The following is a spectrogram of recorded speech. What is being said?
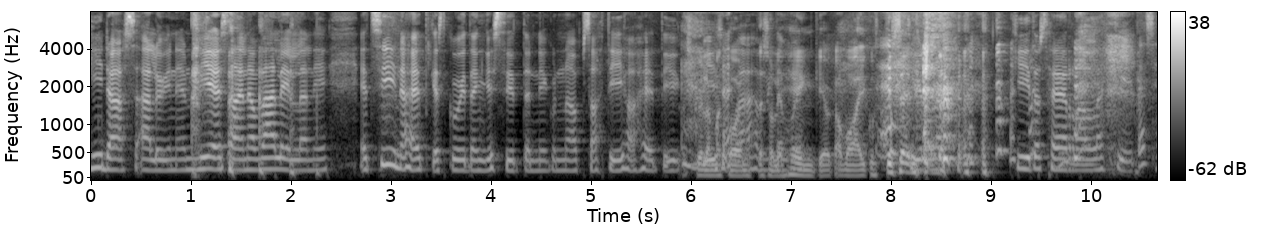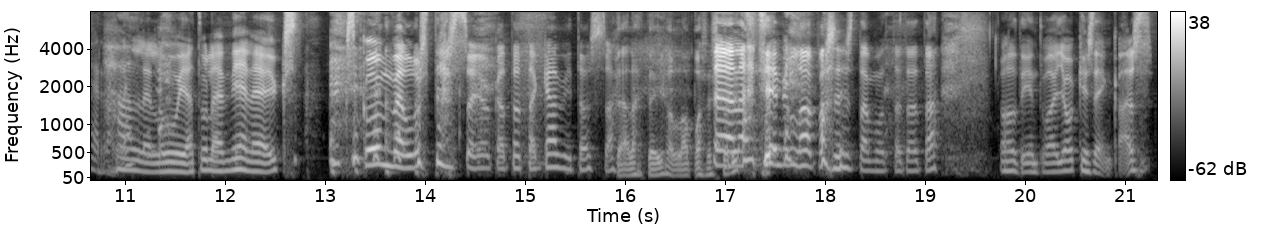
hidasälyinen mies aina välillä, niin että siinä hetkessä kuitenkin sitten niin kuin napsahti ihan heti. Kyllä mä koin, että se oli henki, joka vaikutti sen. Kiitos Herralle. Kiitos Herralle. Halleluja. Tulee mieleen yksi, yksi kommellus tässä, joka tota kävi tuossa. Tää lähtee ihan lapasesta. Tää lähtee nyt lapasesta, mutta tota, oltiin tuo Jokisen kanssa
